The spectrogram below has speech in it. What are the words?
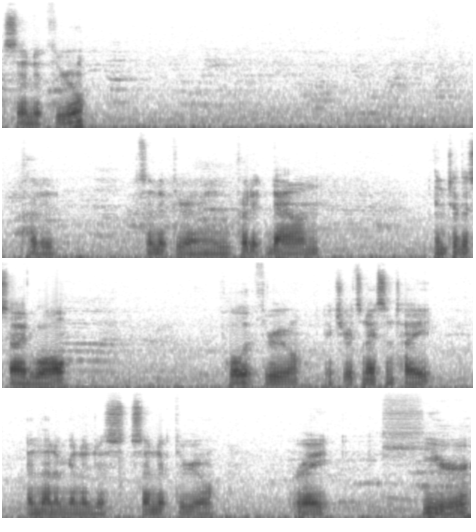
send it through. Put it, send it through, I mean, put it down into the sidewall. Pull it through, make sure it's nice and tight. And then I'm going to just send it through right here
